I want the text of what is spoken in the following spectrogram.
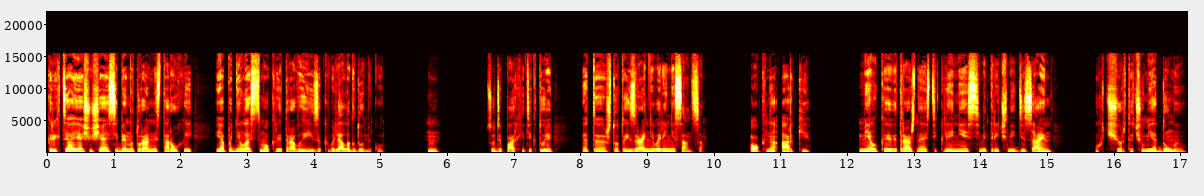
Кряхтя и ощущая себя натуральной старухой, я поднялась с мокрой травы и заковыляла к домику. Хм. Судя по архитектуре, это что-то из раннего Ренессанса. Окна, арки, Мелкое витражное остекление, симметричный дизайн. Ух, чёрт, о чём я думаю?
